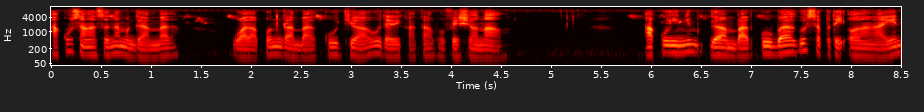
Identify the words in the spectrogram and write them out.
Aku sangat senang menggambar, walaupun gambarku jauh dari kata profesional. Aku ingin gambarku bagus seperti orang lain,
